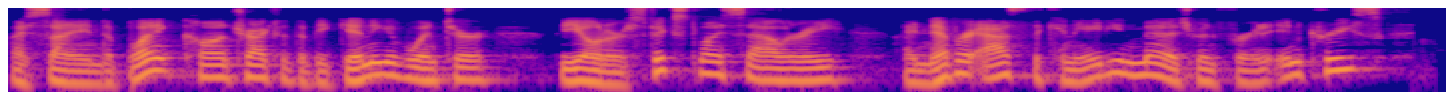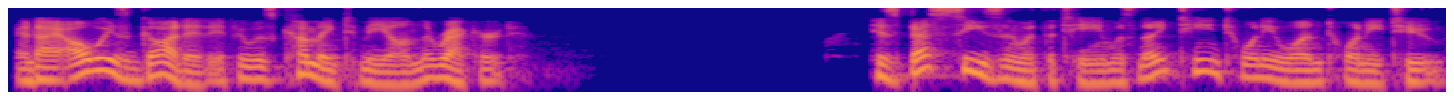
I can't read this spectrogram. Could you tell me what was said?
I signed a blank contract at the beginning of winter, the owners fixed my salary, I never asked the Canadian management for an increase, and I always got it if it was coming to me on the record. His best season with the team was 1921 22,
